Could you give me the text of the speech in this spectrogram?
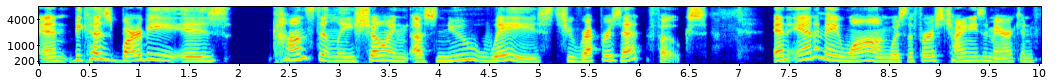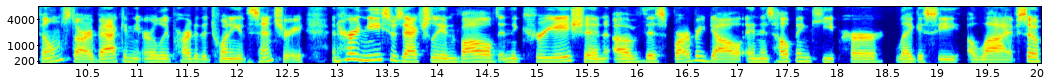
And because Barbie is constantly showing us new ways to represent folks. Anna May Wong was the first Chinese American film star back in the early part of the 20th century. And her niece was actually involved in the creation of this Barbie doll and is helping keep her legacy alive. So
